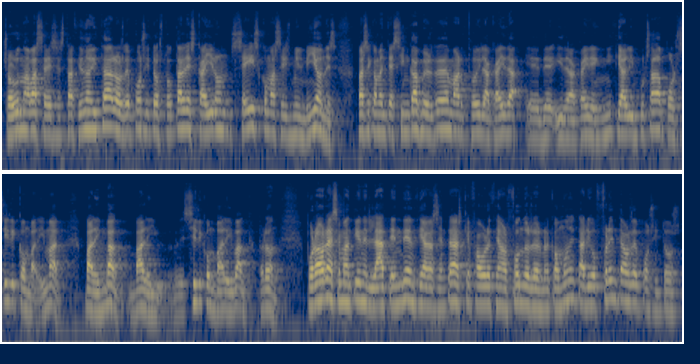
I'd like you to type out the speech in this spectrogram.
Sobre una base desestacionalizada, los depósitos totales cayeron 6,6 mil millones, básicamente sin cambios desde marzo y, la caída, eh, de, y de la caída inicial impulsada por Silicon Valley Bank, Silicon Valley Bank, perdón. Por ahora se mantiene la tendencia a las entradas que favorecen a los fondos del mercado monetario frente a los depósitos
